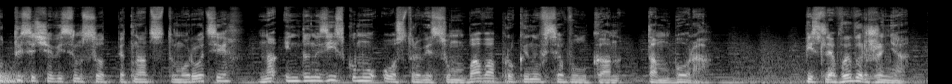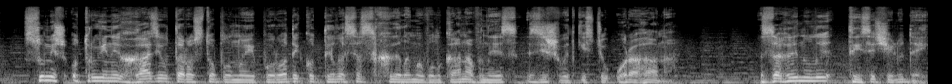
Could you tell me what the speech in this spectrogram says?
У 1815 році на індонезійському острові Сумбава прокинувся вулкан Тамбора. Після виверження суміш отруєних газів та розтопленої породи котилася схилами вулкана вниз зі швидкістю урагана. Загинули тисячі людей.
